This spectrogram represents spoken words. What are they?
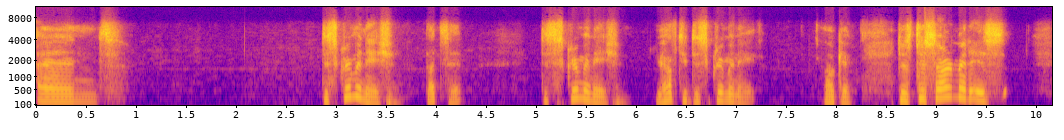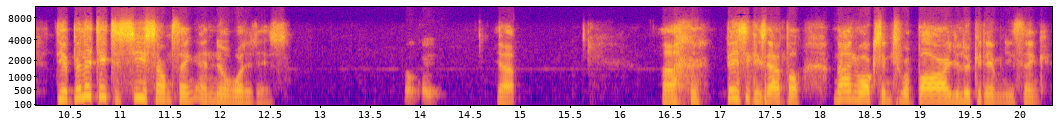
and discrimination. That's it. Discrimination. You have to discriminate. Okay. Just discernment is the ability to see something and know what it is. Okay. Yeah. Uh, basic example man walks into a bar, you look at him and you think,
